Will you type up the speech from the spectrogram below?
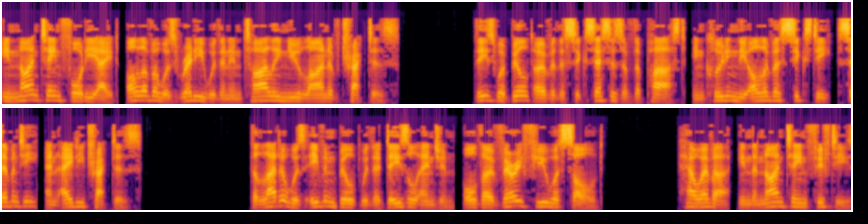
In 1948, Oliver was ready with an entirely new line of tractors. These were built over the successors of the past, including the Oliver 60, 70, and 80 tractors. The latter was even built with a diesel engine, although very few were sold. However, in the 1950s,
